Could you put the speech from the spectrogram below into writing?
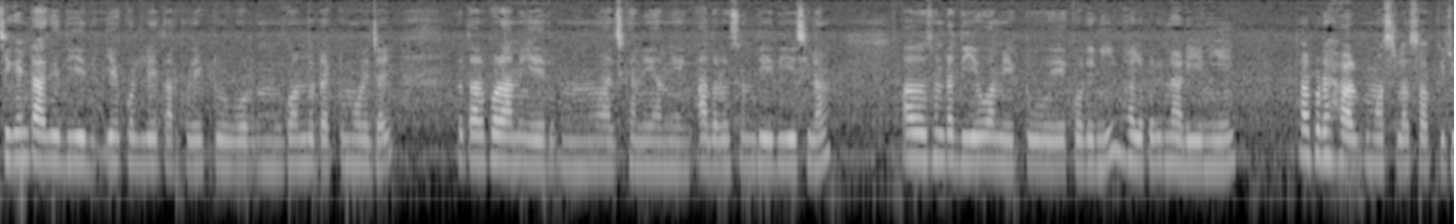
চিকেনটা আগে দিয়ে ইয়ে করলে তারপরে একটু গন্ধটা একটু মরে যায়। তো তারপর আমি এর মাঝখানে আমি আদা রসুন দিয়ে দিয়েছিলাম। আদা রসুনটা দিয়েও আমি একটু এ করে নিই, ভালো করে নাড়িয়ে নিয়ে। তারপরে হাড় মশলা সব কিছু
